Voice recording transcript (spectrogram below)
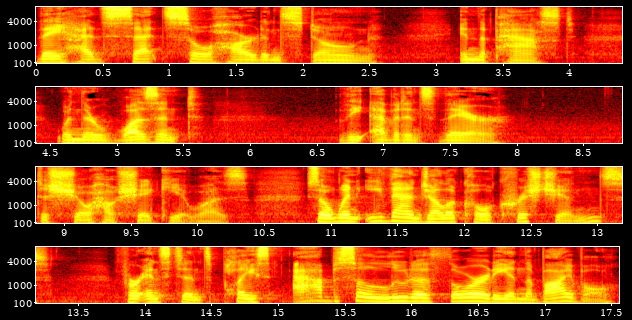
they had set so hard in stone in the past when there wasn't the evidence there to show how shaky it was. So when evangelical Christians, for instance, place absolute authority in the Bible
